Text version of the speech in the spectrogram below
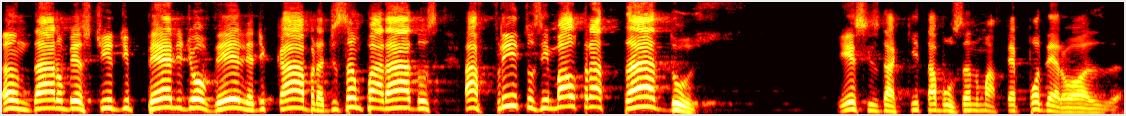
Andaram vestidos de pele de ovelha, de cabra, desamparados, aflitos e maltratados. Esses daqui estavam usando uma fé poderosa.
